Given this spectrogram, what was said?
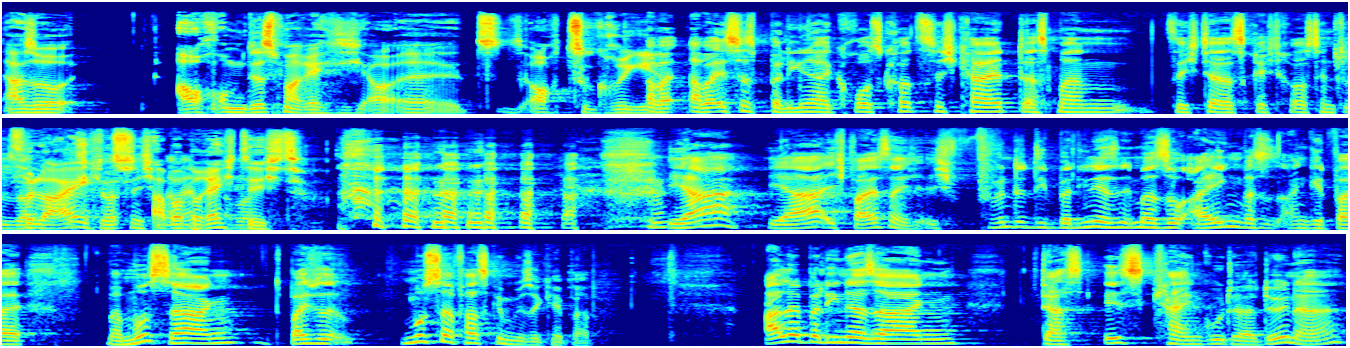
Also auch um das mal richtig äh, auch zu korrigieren. Aber, aber ist das Berliner Großkotzigkeit, dass man sich da das Recht rausnimmt zu sagen, Vielleicht, aber rein? berechtigt. Ja, ja, ich weiß nicht. Ich finde, die Berliner sind immer so eigen, was es angeht, weil man muss sagen, beispielsweise Musterfass Gemüsekebab. Alle Berliner sagen, das ist kein guter Döner.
